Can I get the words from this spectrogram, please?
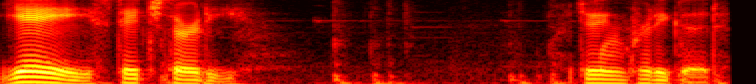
Yay, stage 30. We're doing pretty good.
